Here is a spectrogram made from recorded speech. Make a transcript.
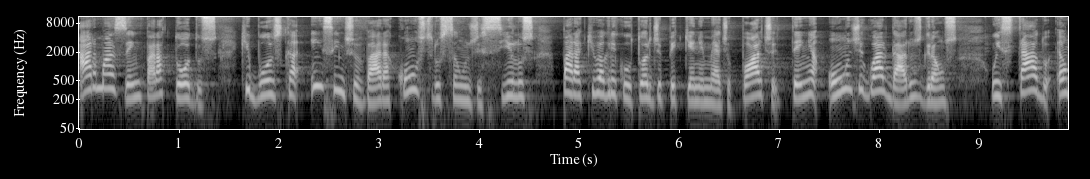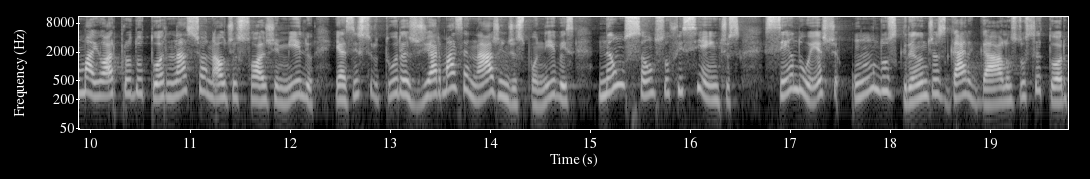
Armazém para Todos, que busca incentivar a construção de silos para que o agricultor de pequeno e médio porte tenha onde guardar os grãos. O estado é o maior produtor nacional de soja e milho e as estruturas de armazenagem disponíveis não são suficientes, sendo este um dos grandes gargalos do setor,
